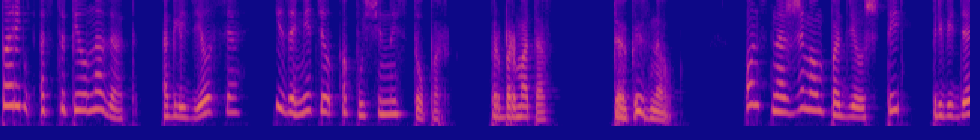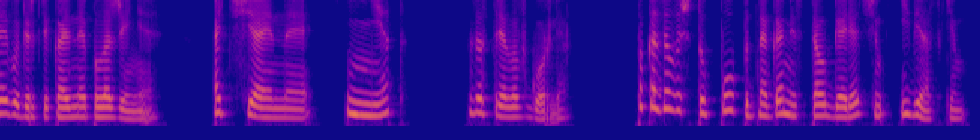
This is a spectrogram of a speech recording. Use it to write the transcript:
Парень отступил назад, огляделся и заметил опущенный стопор, пробормотав. «Так и знал». Он с нажимом поддел штырь, приведя его в вертикальное положение. Отчаянное «нет» застряло в горле. Показалось, что пол под ногами стал горячим и вязким,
